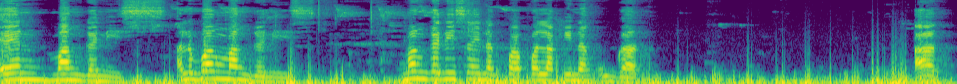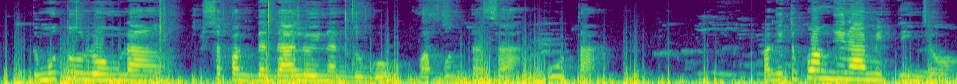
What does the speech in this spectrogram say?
and manganese. Ano bang manganese? Manganese ay nagpapalaki ng ugat at tumutulong ng sa pagdadaloy ng dugo papunta sa utak. Pag ito po ang ginamit ninyo,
